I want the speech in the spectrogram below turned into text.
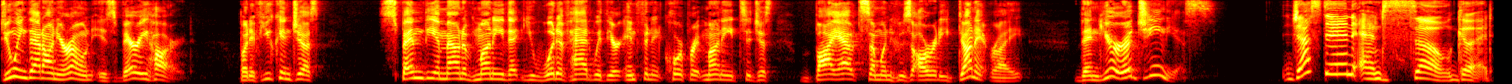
doing that on your own is very hard. But if you can just spend the amount of money that you would have had with your infinite corporate money to just buy out someone who's already done it right then you're a genius Justin and so good.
